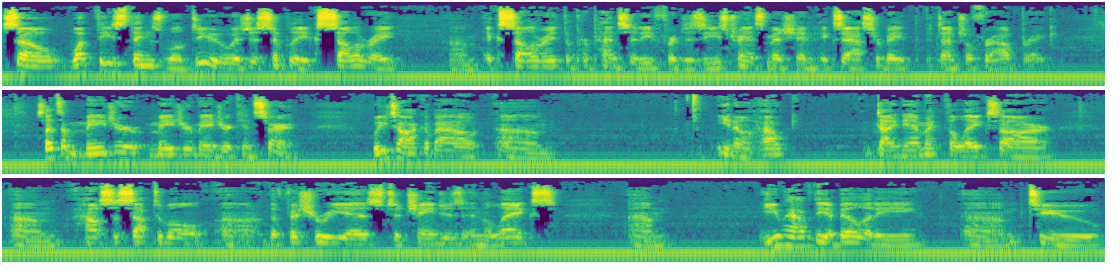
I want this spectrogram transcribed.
So what these things will do is just simply accelerate um, accelerate the propensity for disease transmission, exacerbate the potential for outbreak. So that's a major, major, major concern. We talk about um, you know how dynamic the lakes are, um, how susceptible uh, the fishery is to changes in the lakes. Um, you have the ability um, to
